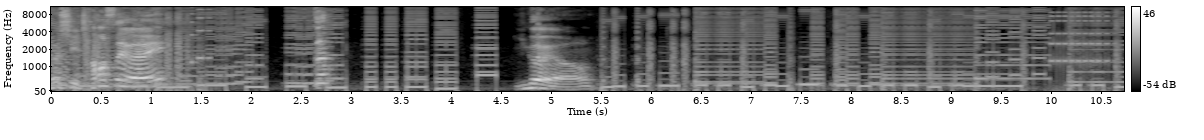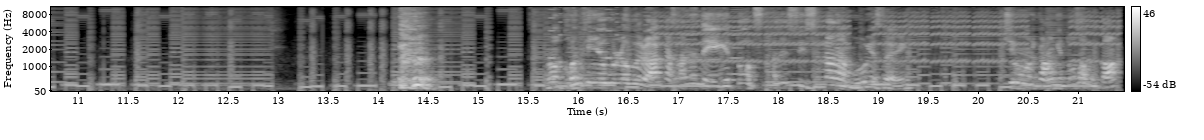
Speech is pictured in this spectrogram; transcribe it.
그렇지 잡았어요 잉? 이거예요. 어, continue 글러브를 아까 샀는데 이게 또 사줄 수 있을라나 모르겠어요. 지금 보니까 한 개 또 사볼까?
